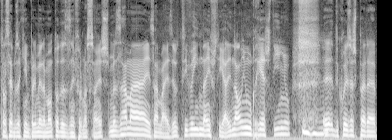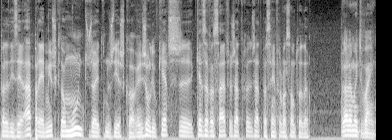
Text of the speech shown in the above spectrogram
trouxemos aqui em primeira mão todas as informações. Mas há mais, há mais. Eu estive ainda a investigar. Ainda há ali um restinho uhum. uh, de coisas para, para dizer. Há prémios que dão muito jeito nos dias que correm. Júlio, queres, queres avançar? Eu já te, já te passei a informação toda. Agora, muito bem.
